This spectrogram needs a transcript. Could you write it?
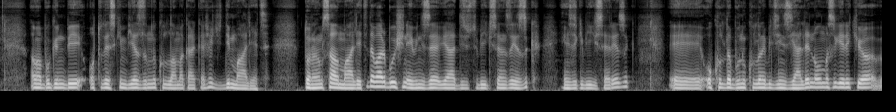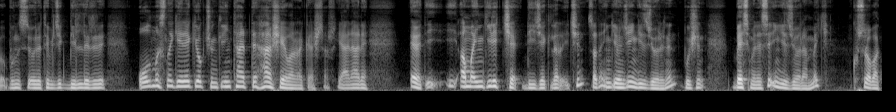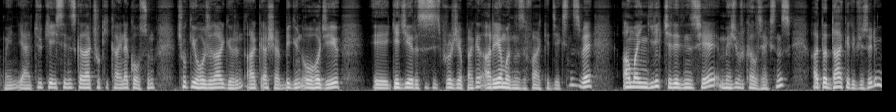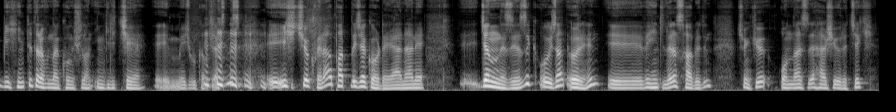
Ama bugün bir Autodesk'in bir yazılımını kullanmak arkadaşlar ciddi maliyet. Donanımsal maliyeti de var bu işin evinize ya dizüstü bilgisayarınıza yazık. Elinizdeki bilgisayara yazık. Ee, okulda bunu kullanabileceğiniz yerlerin olması gerekiyor. Bunu size öğretebilecek birileri olmasına gerek yok. Çünkü internette her şey var arkadaşlar. Yani hani Evet ama İngilizce diyecekler için zaten önce İngilizce öğrenin. Bu işin besmelesi İngilizce öğrenmek. Kusura bakmayın. Yani Türkiye istediğiniz kadar çok iyi kaynak olsun. Çok iyi hocalar görün. Arkadaşlar bir gün o hocayı e, gece yarısı siz proje yaparken arayamadığınızı fark edeceksiniz ve ama İngilizce dediğiniz şeye mecbur kalacaksınız. Hatta daha kötü bir şey söyleyeyim. Bir Hintli tarafından konuşulan İngilizceye e, mecbur kalacaksınız. e, iş çok fena patlayacak orada. Yani hani Canınız yazık. O yüzden öğrenin e, ve Hintlilere sabredin. Çünkü onlar size her şeyi öğretecek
